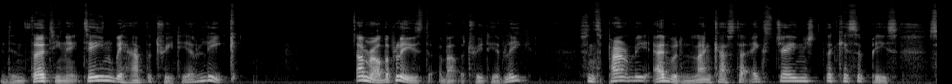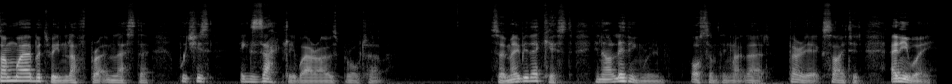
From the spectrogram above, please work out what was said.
And in 1318 we have the Treaty of Leake. I'm rather pleased about the Treaty of Leake, since apparently Edward and Lancaster exchanged the kiss of peace somewhere between Loughborough and Leicester, which is exactly where I was brought up. So maybe they kissed in our living room, or something like that. Very excited. Anyway,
